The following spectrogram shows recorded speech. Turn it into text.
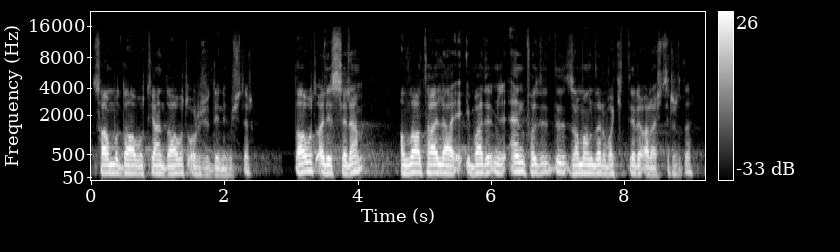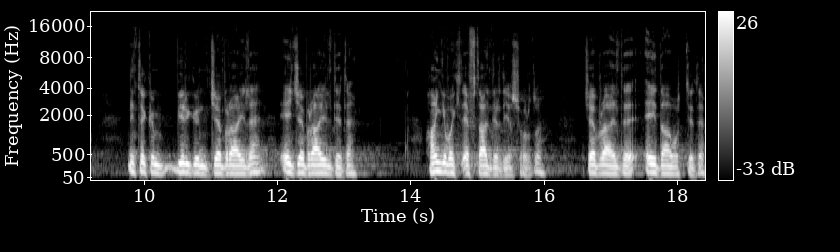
Savmu Davut yani Davut orucu denilmiştir. Davut Aleyhisselam Allah Teala ibadetimiz en faziletli zamanları, vakitleri araştırırdı. Nitekim bir gün Cebrail'e "Ey Cebrail" dedi. "Hangi vakit eftaldir?" diye sordu. Cebrail de "Ey Davud" dedi.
